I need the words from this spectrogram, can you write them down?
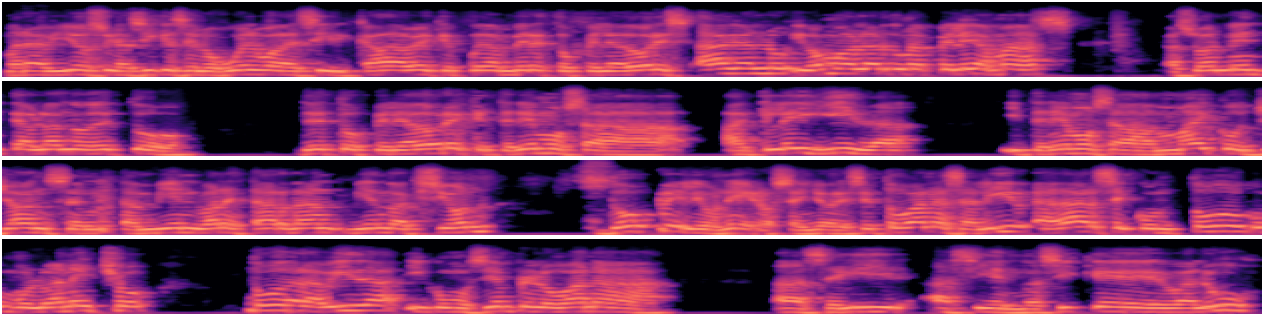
maravilloso y así que se los vuelvo a decir, cada vez que puedan ver estos peleadores, háganlo y vamos a hablar de una pelea más, casualmente hablando de, esto, de estos peleadores que tenemos a, a Clay Guida, y tenemos a Michael Johnson, también van a estar viendo acción. Dos peleoneros, señores. Estos van a salir a darse con todo como lo han hecho toda la vida y como siempre lo van a, a seguir haciendo. Así que, Balú,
